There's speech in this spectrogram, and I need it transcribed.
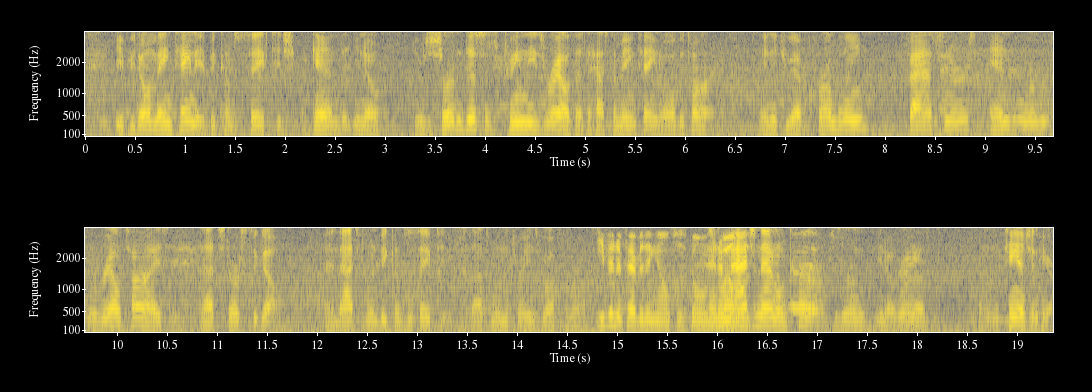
if you don't maintain it, it becomes a safety issue. Again, that you know, there's a certain distance between these rails that it has to maintain all the time. And if you have crumbling fasteners and or, or rail ties, that starts to go. And that's when it becomes a safety. So that's when the trains go off the rails. Even if everything else is going and well. imagine that on curves. We're on, a, you know, we're on a, a tangent here.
